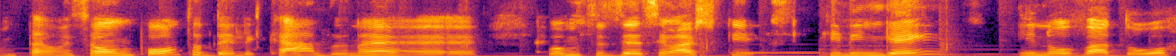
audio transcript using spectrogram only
Então, esse é um ponto delicado, né? É, vamos dizer assim, eu acho que, que ninguém inovador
